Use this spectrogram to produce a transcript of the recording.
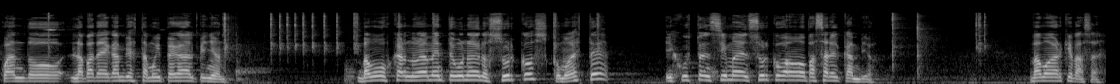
cuando la pata de cambio está muy pegada al piñón. Vamos a buscar nuevamente uno de los surcos, como este, y justo encima del surco vamos a pasar el cambio. Vamos a ver qué pasa.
